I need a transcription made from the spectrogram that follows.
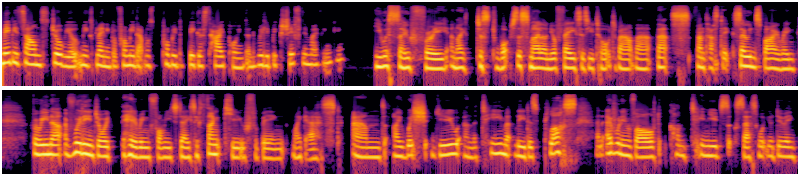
Maybe it sounds jovial, me explaining, but for me, that was probably the biggest high point and really big shift in my thinking. You were so free. And I just watched the smile on your face as you talked about that. That's fantastic. So inspiring. Verena, I've really enjoyed hearing from you today. So thank you for being my guest. And I wish you and the team at Leaders Plus and everyone involved continued success. What you're doing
